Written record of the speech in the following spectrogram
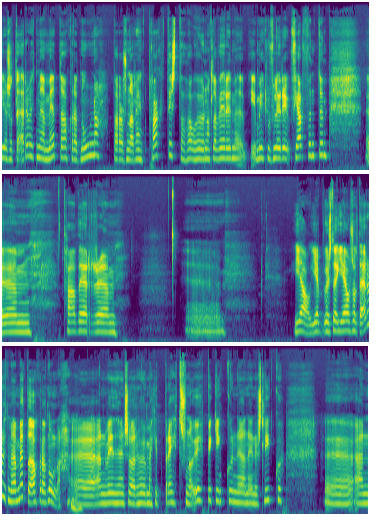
ég svolítið erfitt með að meta okkur að núna, bara svona reynd praktist að þá hefur náttúrulega verið með miklu fleiri fjarfundum um, það er um, já, ég veist að ég á svolítið erfitt með að meta okkur að núna mm. uh, en við eins og höfum ekkert breytt svona uppbyggingun eða neinu slíku en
